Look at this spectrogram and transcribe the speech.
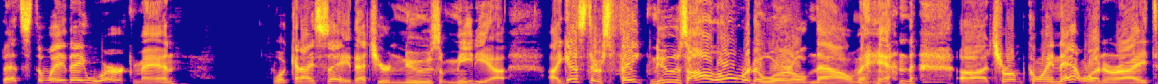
That's the way they work, man what can I say? That's your news media. I guess there's fake news all over the world now, man. Uh, Trump coined that one right.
